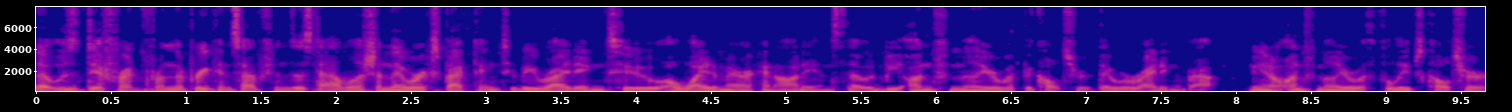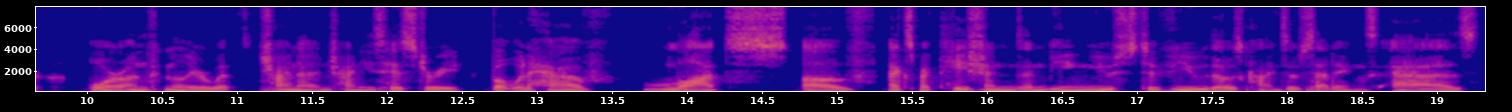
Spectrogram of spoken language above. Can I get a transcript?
that was different from the preconceptions established, and they were expecting to be writing to a white American audience that would be unfamiliar with the culture they were writing about. You know, unfamiliar with Philippe's culture or unfamiliar with China and Chinese history, but would have lots of expectations and being used to view those kinds of settings as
